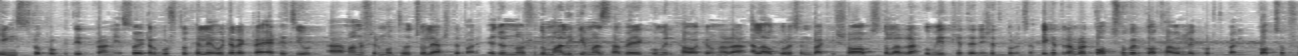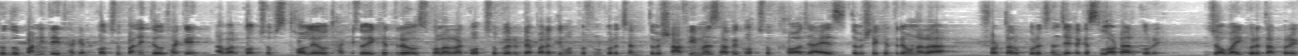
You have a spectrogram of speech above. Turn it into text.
হিংস্র প্রকৃতির প্রাণী। সো এটার গোস্ত খেলে ওইটার একটা অ্যাটিটিউড মানুষের মধ্যেও চলে আসতে পারে। এজন্য শুধু মালিকি মাঝহাবে কুমির খাওয়াকে ওনারা অ্যালাউ করেছেন, বাকি সব স্কলাররা কুমির খেতে নিষেধ করেছেন। এক্ষেত্রে আমরা কচ্ছপের কথা উল্লেখ করতে পারি। কচ্ছপ শুধু পানিতেই থাকে না, কচ্ছপ পানিতেও থাকে, আবার কচ্ছপ স্থলেও থাকে। তো এক্ষেত্রেও স্কলাররা কচ্ছপের ব্যাপারে দ্বিমত পোষণ করেছেন। তবে সাফি মাঝহাবে কচ্ছপ খাওয়া জায়েজ। তবে সেক্ষেত্রে ওনারা শর্তারোপ করেছেন যে এটাকে স্লটার করে, জবাই করে তারপরে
